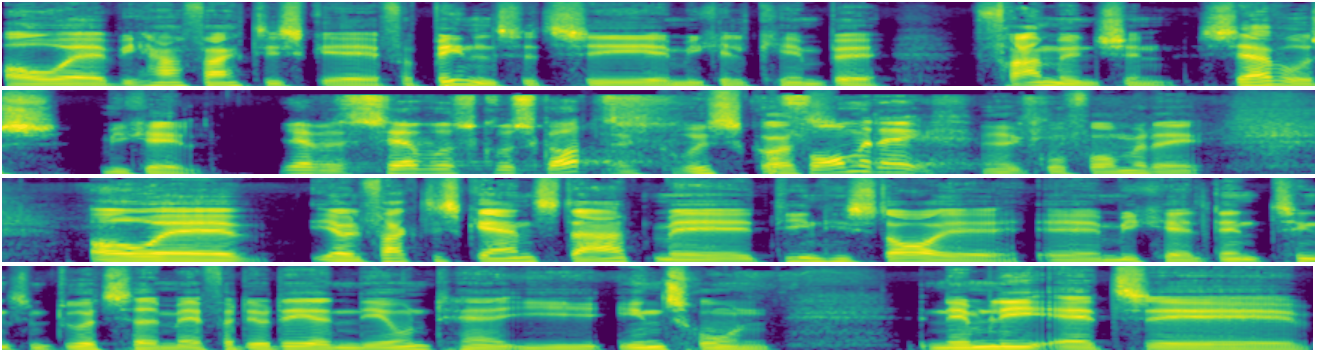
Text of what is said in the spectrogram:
Og øh, vi har faktisk øh, forbindelse til Michael Kæmpe fra München. Servus, Michael. Ja, servus, grüß godt. Ja, grüß godt. God formiddag. Ja, god formiddag. Og øh, jeg vil faktisk gerne starte med din historie, øh, Michael, den ting, som du har taget med, for det er jo det, jeg nævnte her i introen. Nemlig, at, øh,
